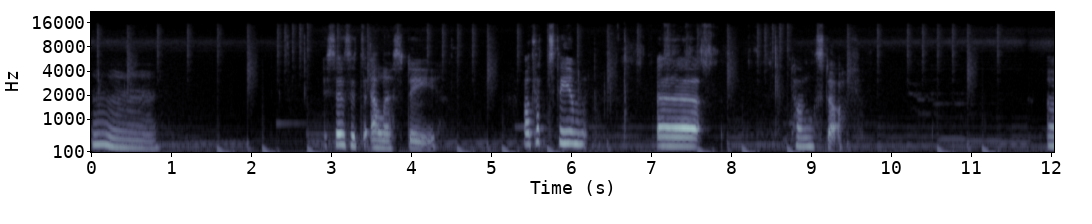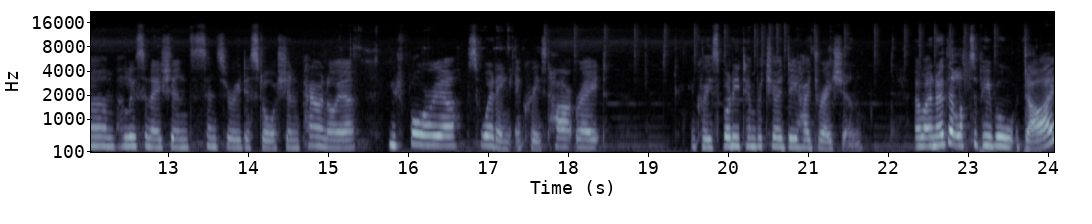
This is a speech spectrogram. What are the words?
Hmm. It says it's LSD. Oh, that's the um, uh, tongue stuff. Um, hallucinations, sensory distortion, paranoia, euphoria, sweating, increased heart rate, increased body temperature, dehydration. Um, I know that lots of people die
